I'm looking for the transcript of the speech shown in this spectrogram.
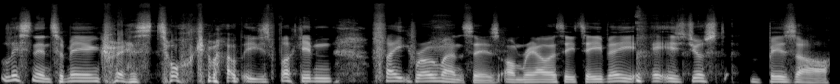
listening to me and Chris talk about these fucking fake romances on reality TV. It is just bizarre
